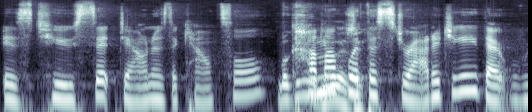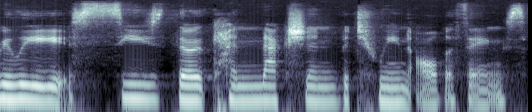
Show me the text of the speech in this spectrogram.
is to sit down as a council, What can you come up with a- a strategy that really sees the connection between all the things.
